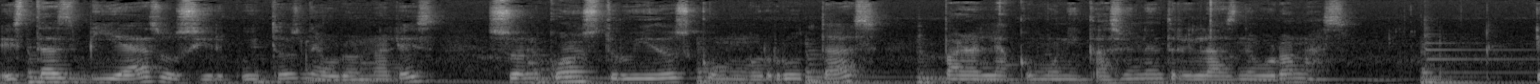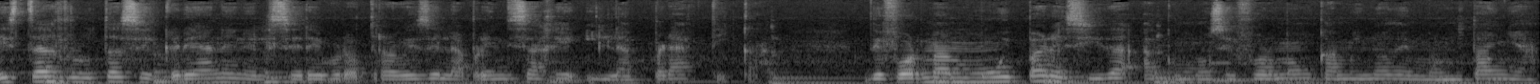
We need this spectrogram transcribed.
Estas vías o circuitos neuronales son construidos como rutas para la comunicación entre las neuronas. Estas rutas se crean en el cerebro a través del aprendizaje y la práctica, de forma muy parecida a cómo se forma un camino de montaña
